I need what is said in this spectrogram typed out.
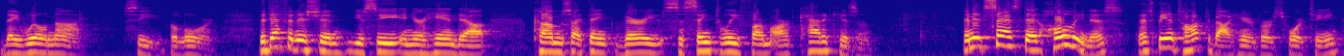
they will not see the Lord. The definition you see in your handout comes, I think, very succinctly from our catechism. And it says that holiness, that's being talked about here in verse 14,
